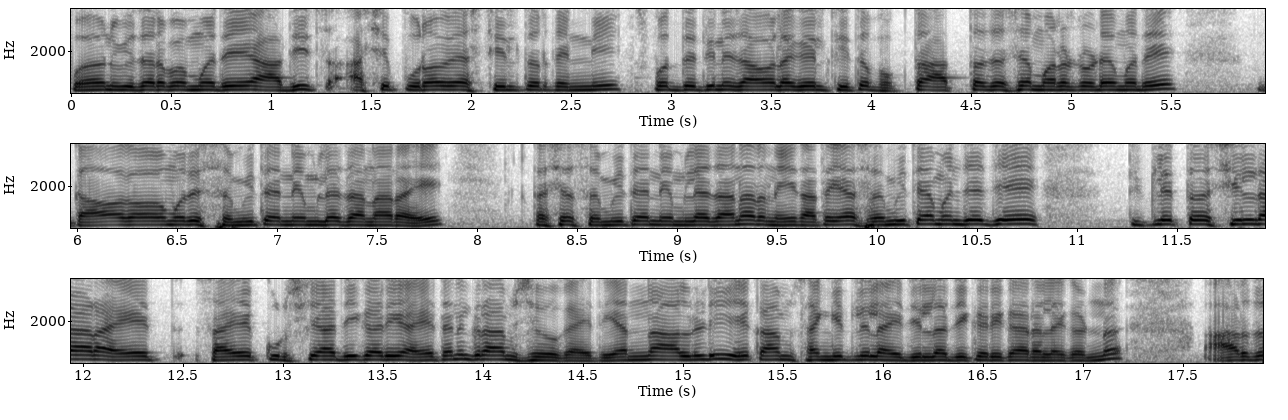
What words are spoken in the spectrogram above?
पण विदर्भामध्ये आधीच असे पुरावे असतील तर त्यांनी पद्धतीने जावं लागेल. तिथं फक्त आत्ता जशा मराठवाड्यामध्ये गावागावामध्ये समित्या नेमल्या जाणार आहे तशा समित्या नेमल्या जाणार नाहीत. आता या समित्या म्हणजे जे तिथले तहसीलदार आहेत सहाय्यक कृषी अधिकारी आहेत आणि ग्रामसेवक आहेत. यांना ऑलरेडी हे काम सांगितलेलं आहे जिल्हाधिकारी कार्यालयाकडनं. अर्ज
